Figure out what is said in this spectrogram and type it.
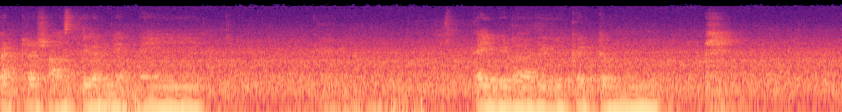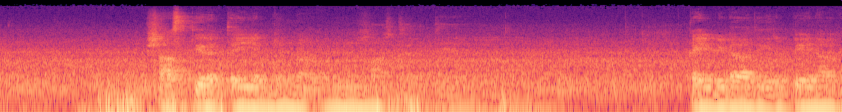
கற்ற சாஸ்திரம் என்னை கைவிடாது இருக்கட்டும். சாஸ்திரத்தை என்றும் நானும் கைவிடாது இருப்பேனாக.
